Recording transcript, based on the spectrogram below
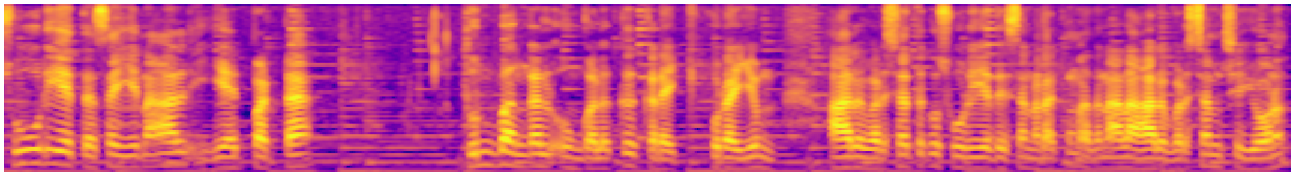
சூரிய திசையினால் ஏற்பட்ட துன்பங்கள் உங்களுக்கு கிடை குறையும். ஆறு வருஷத்துக்கு சூரிய திசை நடக்கும். அதனால் ஆறு வருஷம் செய்யணும்.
